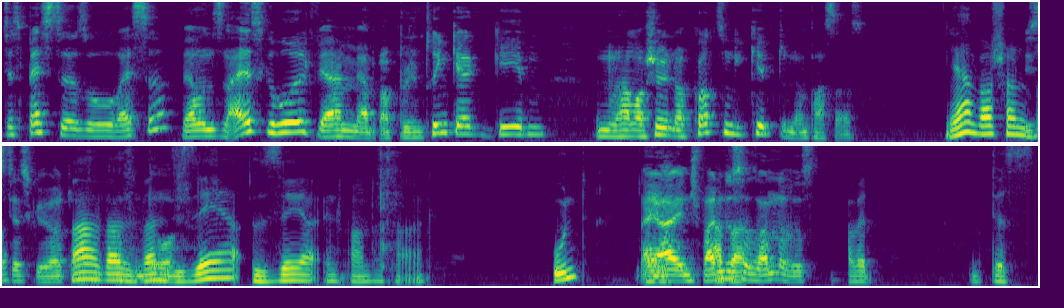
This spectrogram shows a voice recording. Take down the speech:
das Beste, so, weißt du? Wir haben uns ein Eis geholt, wir haben ja auch ein bisschen Trinkgeld gegeben und dann haben wir schön noch Kotzen gekippt und dann passt das. Ja, war schon, Wie sich das gehört. war, auf war, war ein sehr, sehr entspannter Tag. Und? Naja, Ey, entspannt ist aber- was anderes. Aber das,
